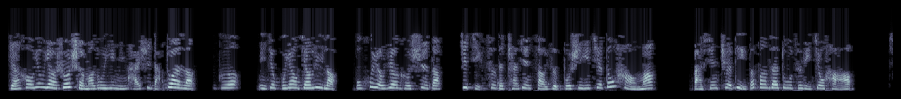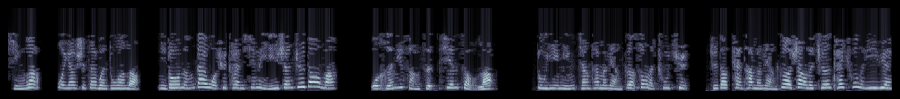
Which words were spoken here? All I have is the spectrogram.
然后又要说什么，陆一鸣还是打断了。哥，你就不要焦虑了，不会有任何事的。这几次的产检，嫂子不是一切都好吗？把心彻底的放在肚子里就好。行了，我要是再问多了。你都能带我去看心理医生，知道吗？我和你嫂子先走了。杜一鸣将他们两个送了出去，直到看他们两个上了车，开出了医院，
